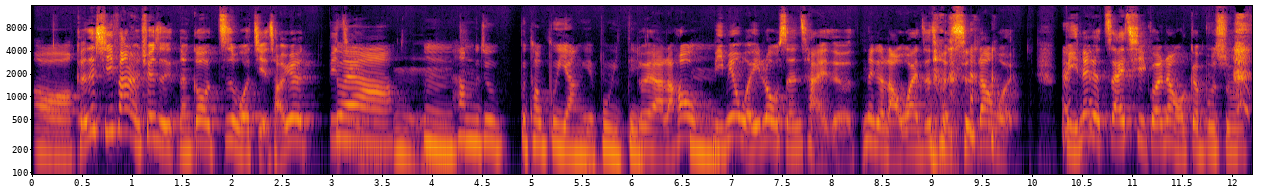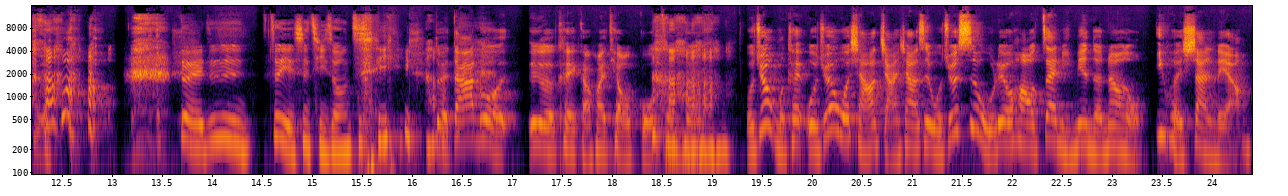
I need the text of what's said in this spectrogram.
哦，可是西方人确实能够自我解嘲，因为毕竟，嗯嗯，他们就不痛不痒也不一定。对啊，然后里面唯一露身材的那个老外，真的是让我 比那个摘器官让我更不舒服。对，就是这也是其中之一。对，大家如果那个可以赶快跳过。我觉得我们可以，我觉得我想要讲一下的是，我觉得四五六号在里面的那种一会善良，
